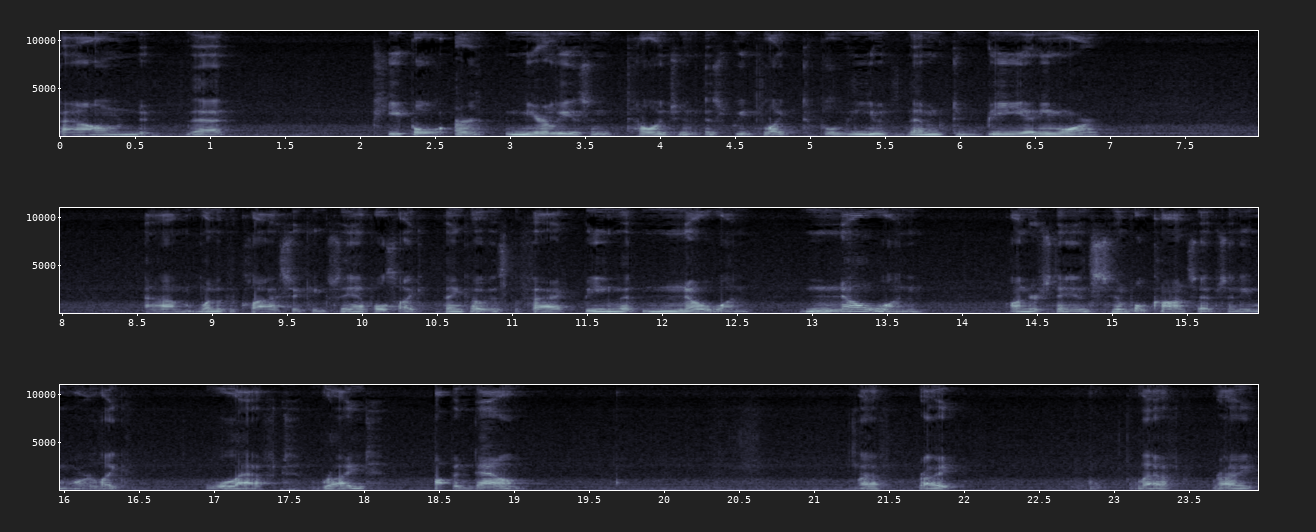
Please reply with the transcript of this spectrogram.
found that people aren't nearly as intelligent as we'd like to believe them to be anymore. Um, one of the classic examples I can think of is the fact being that no one, no one understands simple concepts anymore, like left, right, up and down. Left, right, left, right,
